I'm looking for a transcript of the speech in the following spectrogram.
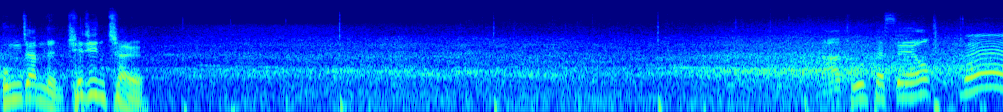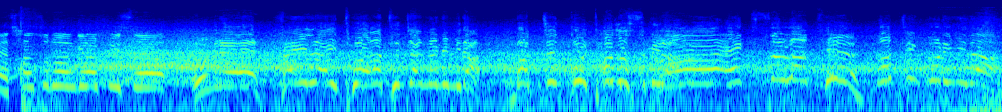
공 잡는 최진철. 좋은 패스예요. 네 찬스로 연결할 수 있어요. 오늘의 하이라이트와 같은 장면입니다. 멋진 골 터졌습니다. 아 엑설런트 멋진 골입니다.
